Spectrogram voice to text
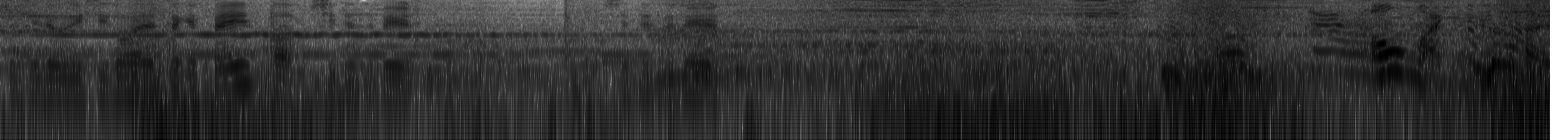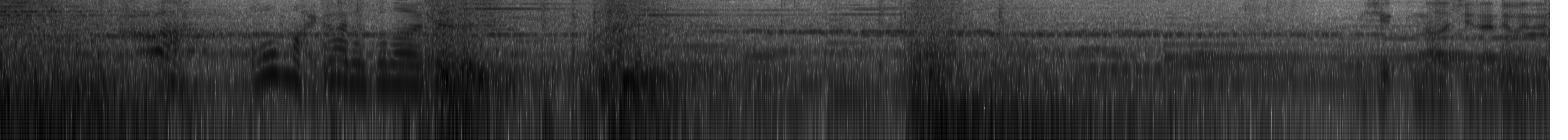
What's she doing? Is she going to second phase? Oh, she disappeared. She disappeared. Oh, oh my god! Oh my god, that's a lot of damage. She, no, she's not doing the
